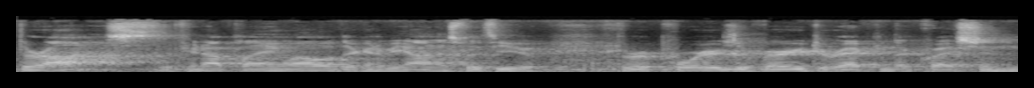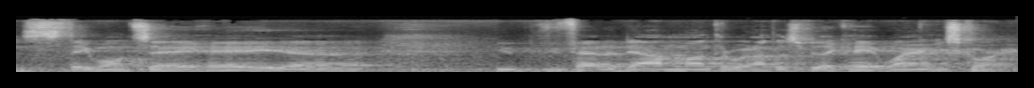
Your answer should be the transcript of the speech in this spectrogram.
They're honest. If you're not playing well, they're going to be honest with you. The reporters are very direct in their questions. They won't say, "Hey, uh, you've, you've had a down month or whatnot." They'll just be like, "Hey, why aren't you scoring?"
